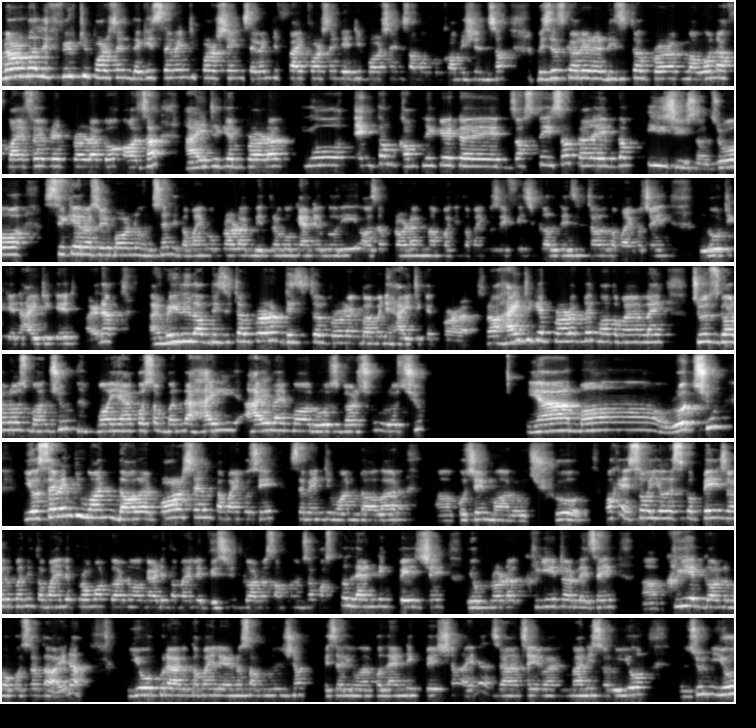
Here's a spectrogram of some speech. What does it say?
normally fifty पर्सेन्टदेखि seventy percent seventy five percent eighty पर्सेन्टसम्मको commission छ विशेष गरेर डिजिटल प्रडक्टमा one of my favourite product हो अझ हाई टिकेट प्रडक्ट यो एकदम कम्प्लिकेटेड जस्तै छ तर एकदम इजी छ जो सिकेर चाहिँ बढ्नुहुन्छ नि तपाईँको प्रडक्टभित्रको क्याटेगोरी अझ प्रडक्टमा पनि तपाईँको चाहिँ फिजिकल डिजिटल तपाईँको चाहिँ लो टिकेट हाई टिकेट होइन I really love digital product digital प्रडक्टमा पनि हाई टिकेट प्रडक्ट र हाई टिकेट प्रडक्ट म तपाईँहरूलाई चुज गर्नुहोस् भन्छु। म यहाँको सबभन्दा हाई हाईलाई म रोज गर्छु रोज्छु। यहाँ म रोज्छु। यो seventy one dollar per sale तपाईँको चाहिँ सेभेन्टी वान डलर को चाहिँ म छु ओके सो यो यसको पेजहरू पनि तपाईँले प्रमोट गर्नु अगाडि तपाईँले भिजिट गर्न सक्नुहुन्छ। कस्तो ल्यान्डिङ पेज चाहिँ यो प्रडक्ट क्रिएटरले चाहिँ क्रिएट गर्नुभएको छ त होइन? यो कुराहरू तपाईँले हेर्न सक्नुहुन्छ। यसरी उहाँको ल्यान्डिङ पेज छ होइन? जहाँ चाहिँ मानिसहरू यो जुन यो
